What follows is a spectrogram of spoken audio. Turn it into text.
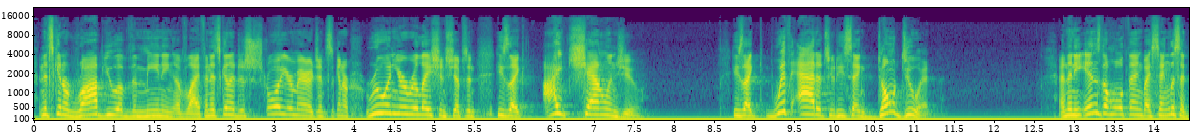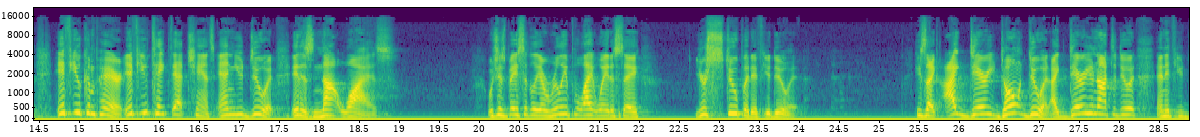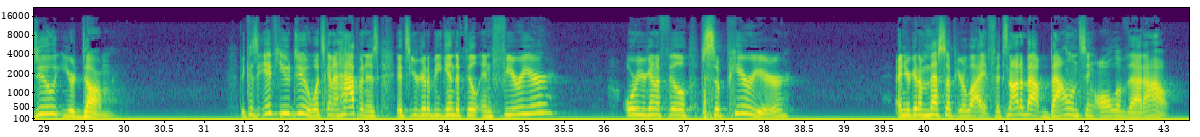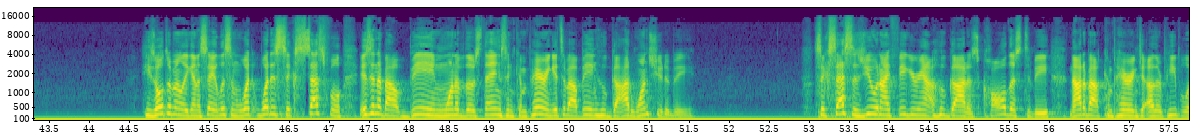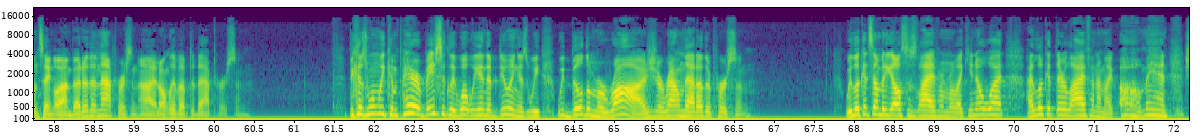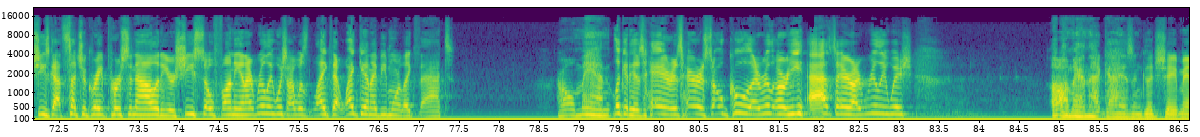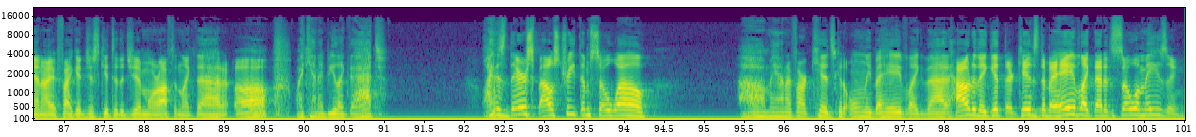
And it's going to rob you of the meaning of life. And it's going to destroy your marriage. And it's going to ruin your relationships. And he's like, I challenge you He's like, with attitude, he's saying, don't do it. And then he ends the whole thing by saying, listen, if you compare, if you take that chance and you do it, it is not wise. Which is basically a really polite way to say, you're stupid if you do it. He's like, I dare you, don't do it. I dare you not to do it. And if you do, you're dumb. Because if you do, what's going to happen is it's, you're going to begin to feel inferior or you're going to feel superior and you're going to mess up your life. It's not about balancing all of that out. He's ultimately going to say, listen, what, what is successful isn't about being one of those things and comparing, it's about being who God wants you to be. Success is you and I figuring out who God has called us to be, not about comparing to other people and saying, oh, I'm better than that person. Oh, I don't live up to that person. Because when we compare, basically what we end up doing is we, we build a mirage around that other person. We look at somebody else's life and we're like, you know what? I look at their life and I'm like, oh man, she's got such a great personality or she's so funny and I really wish I was like that. Why can't I be more like that? Or, oh man, look at his hair. His hair is so cool. I really, or he has hair. I really wish. Oh man, that guy is in good shape. Man, I, if I could just get to the gym more often like that. Oh, why can't I be like that? Why does their spouse treat them so well? Oh man, if our kids could only behave like that. How do they get their kids to behave like that? It's so amazing.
